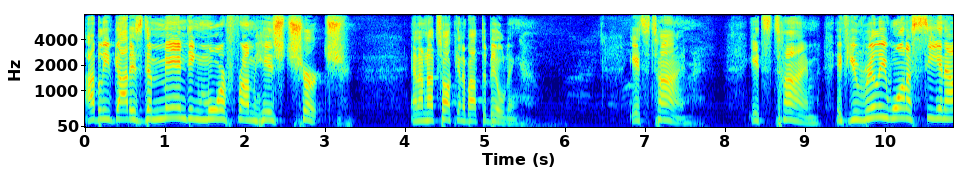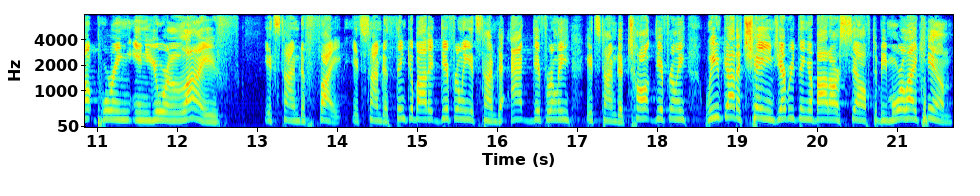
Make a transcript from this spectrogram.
I believe God is demanding more from His church. And I'm not talking about the building. It's time. It's time. If you really want to see an outpouring in your life, it's time to fight. It's time to think about it differently. It's time to act differently. It's time to talk differently. We've got to change everything about ourselves to be more like Him.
